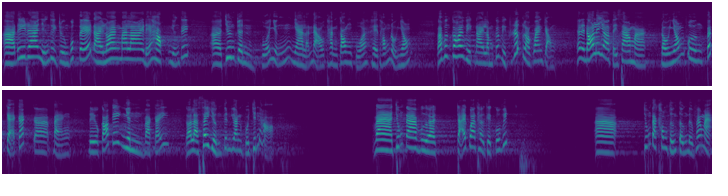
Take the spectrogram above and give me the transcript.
à, đi ra những thị trường quốc tế đài loan malai để học những cái à, chương trình của những nhà lãnh đạo thành công của hệ thống đội nhóm. Và phương coi việc này là một cái việc rất là quan trọng. Cho nên đó lý do tại sao mà đội nhóm phương tất cả các à, bạn đều có cái nhìn và cái gọi là xây dựng kinh doanh của chính họ. Và chúng ta vừa trải qua thời kỳ covid à, chúng ta không tưởng tượng được phát mạc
